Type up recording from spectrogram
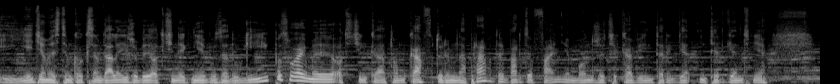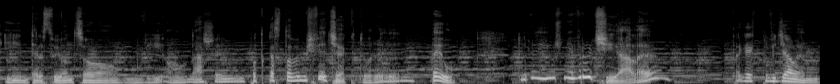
i jedziemy z tym koksem dalej, żeby odcinek nie był za długi. Posłuchajmy odcinka Tomka, w którym naprawdę bardzo fajnie, mądrze, ciekawie, inteligentnie i interesująco mówi o naszym podcastowym świecie, który był, który już nie wróci, ale tak jak powiedziałem,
